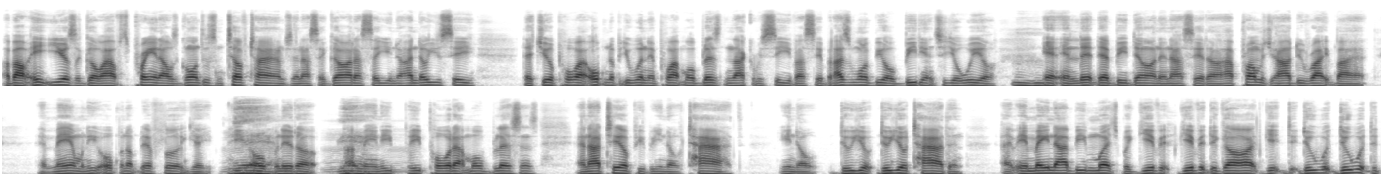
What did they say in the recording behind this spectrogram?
About eight years ago, I was praying. I was going through some tough times, and I said, God, I say, you know, I know you say that you'll pour out, open up your window and pour out more blessings than I can receive. I said, but I just want to be obedient to your will Mhm. and, and let that be done. And I said, uh, I promise you, I'll do right by it. And man, when he opened up that floodgate, he Yeah. opened it up. I mean, he he poured out more blessings. And I tell people, you know, tithe, you know, do your do your tithing. It may not be much, but give it give it to God. Get do what do what the,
